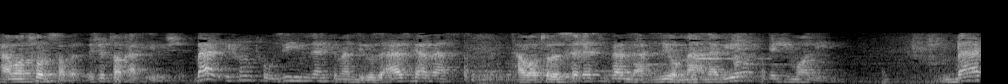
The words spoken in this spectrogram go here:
تواتر ثابت بشه تا قطعی بشه. بعد ایشون توضیح میدن که من دیروز عرض کردم تواتر سه قسم لفظی و معنوی و اجمالی. بعد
